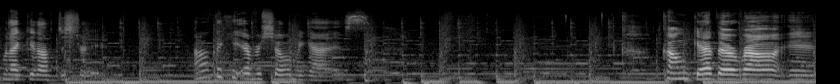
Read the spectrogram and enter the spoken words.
when I get off the street. I don't think he ever showed me, guys. Come gather around and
